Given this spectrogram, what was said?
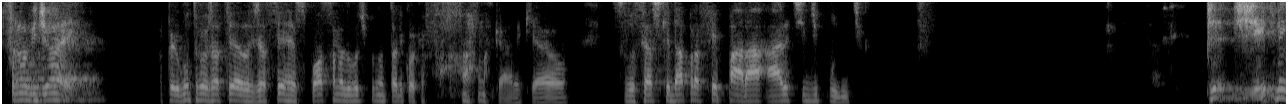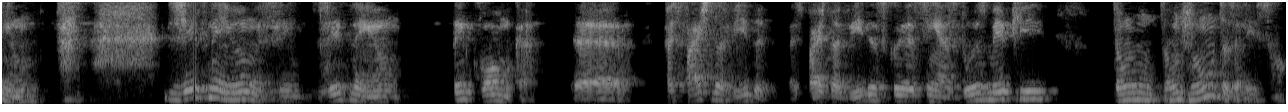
Salve, Joy! a pergunta que eu já, te, já sei a resposta, mas eu vou te perguntar de qualquer forma, cara, que é o, se você acha que dá para separar arte de política. De, de, jeito nenhum. De jeito nenhum, assim, de jeito nenhum. Não tem como, cara. É, faz parte da vida, faz parte da vida, as coisas assim, as duas meio que estão juntas ali, são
